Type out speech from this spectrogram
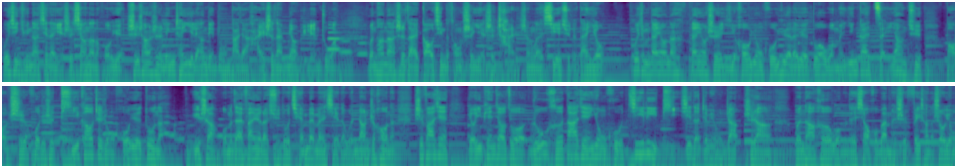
微信群呢现在也是相当的活跃，时常是凌晨一两点钟，大家还是在妙语连珠啊。文涛呢是在高兴的同时，也是产生了些许的担忧。为什么担忧呢？担忧是以后用户越来越多，我们应该怎样去保持或者是提高这种活跃度呢？于是啊，我们在翻阅了许多前辈们写的文章之后呢，是发现有一篇叫做《如何搭建用户激励体系》的这篇文章，是让文涛和我们的小伙伴们是非常的受用。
